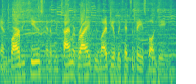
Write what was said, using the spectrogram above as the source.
and barbecues, and if we time it right, we might be able to catch a baseball game.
